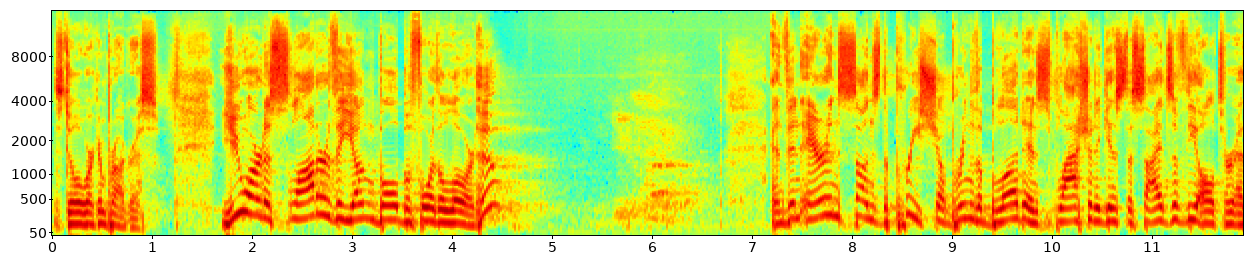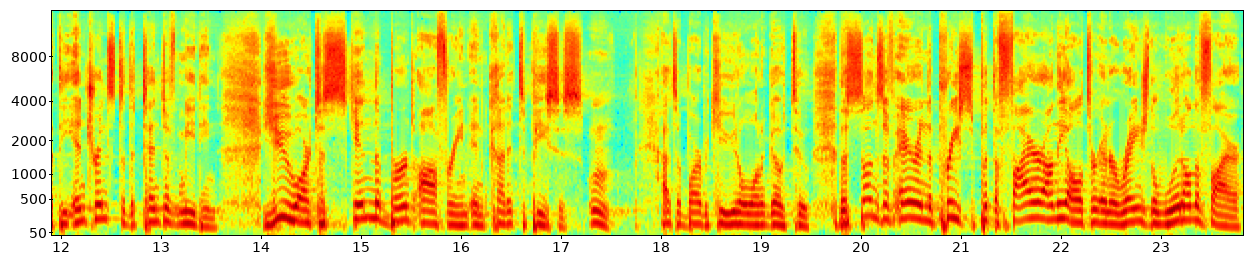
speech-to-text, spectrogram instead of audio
Still a work in progress. You are to slaughter the young bull before the Lord. Who? And then Aaron's sons, the priests, shall bring the blood and splash it against the sides of the altar at the entrance to the tent of meeting. You are to skin the burnt offering and cut it to pieces. Mm. That's a barbecue you don't want to go to. The sons of Aaron, the priests, put the fire on the altar and arrange the wood on the fire.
